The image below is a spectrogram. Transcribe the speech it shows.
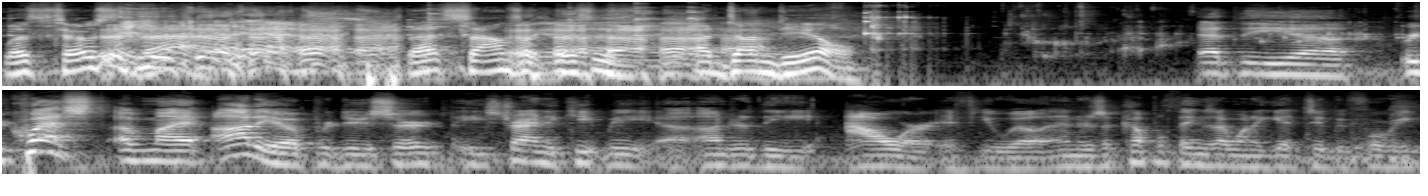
Let's toast to that. that sounds like this is a done deal. at the uh, request of my audio producer, he's trying to keep me uh, under the hour, if you will. And there's a couple things I want to get to before we,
